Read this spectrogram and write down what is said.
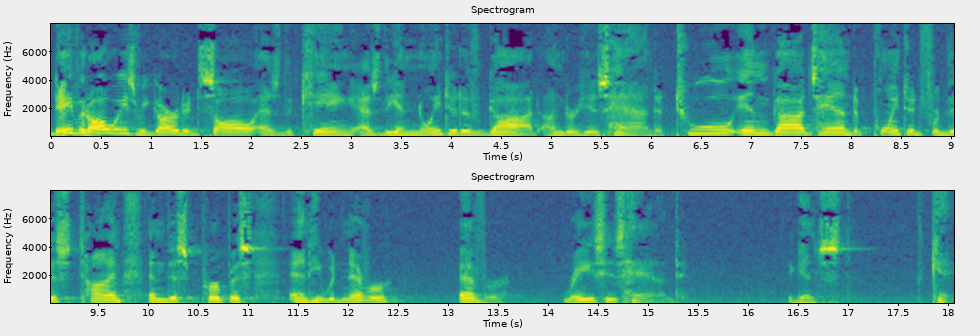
David always regarded Saul as the king, as the anointed of God under his hand, a tool in God's hand appointed for this time and this purpose, and he would never, ever raise his hand against the king.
